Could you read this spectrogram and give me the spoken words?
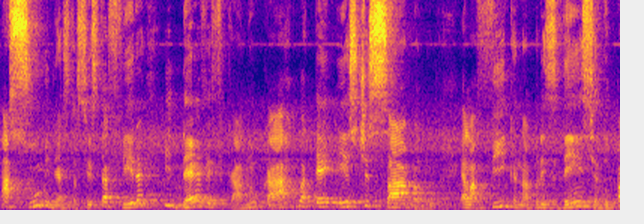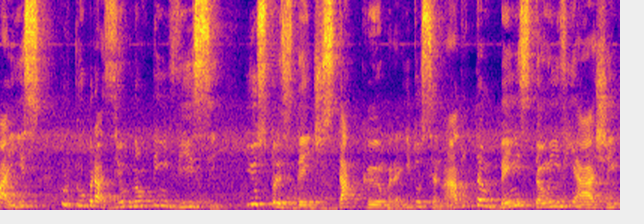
assume nesta sexta-feira e deve ficar no cargo até este sábado. Ela fica na presidência do país porque o Brasil não tem vice e os presidentes da Câmara e do Senado também estão em viagem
